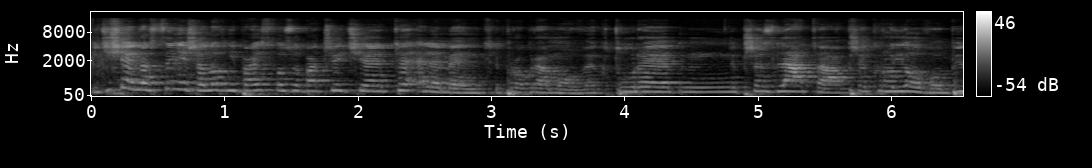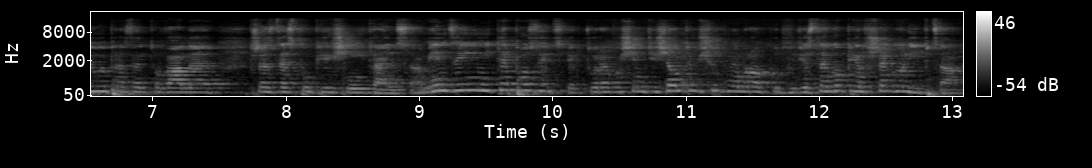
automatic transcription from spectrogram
I dzisiaj na scenie, Szanowni Państwo, zobaczycie te elementy programowe, które mm, przez lata przekrojowo były prezentowane przez zespół pieśni i tańca. Między innymi te pozycje, które w 1987 roku, 21 lipca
